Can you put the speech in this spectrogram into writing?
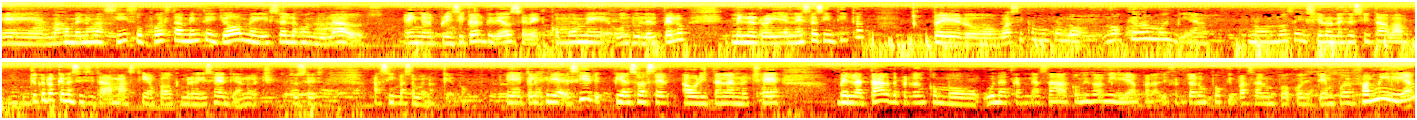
eh, más o menos así, supuestamente yo me hice los ondulados. En el principio del video se ve cómo me ondulé el pelo, me lo enrollé en esta cintita, pero básicamente no, no quedó muy bien, no, no se hicieron, necesitaba, yo creo que necesitaba más tiempo, aunque me lo hice desde anoche, entonces así más o menos quedó. Eh, ¿Qué les quería decir? Pienso hacer ahorita en la noche en la tarde, perdón, como una carne asada con mi familia para disfrutar un poco y pasar un poco de tiempo en familia.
